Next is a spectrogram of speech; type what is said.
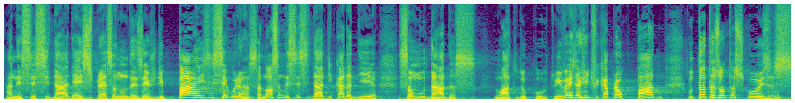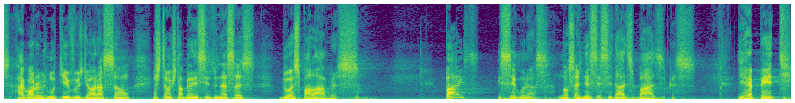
A necessidade é expressa num desejo de paz e segurança. Nossa necessidade de cada dia são mudadas no ato do culto. Em vez de a gente ficar preocupado com tantas outras coisas, agora os motivos de oração estão estabelecidos nessas duas palavras: paz e segurança, nossas necessidades básicas. De repente,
